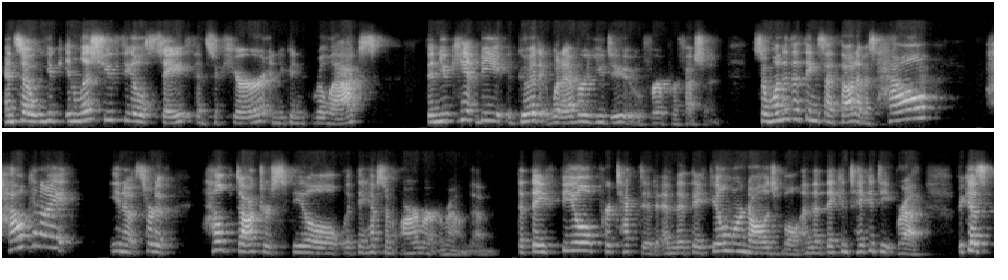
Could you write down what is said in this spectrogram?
And so you unless you feel safe and secure and you can relax then you can't be good at whatever you do for a profession. So one of the things i thought of is how how can i you know sort of help doctors feel like they have some armor around them that they feel protected and that they feel more knowledgeable and that they can take a deep breath? Because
